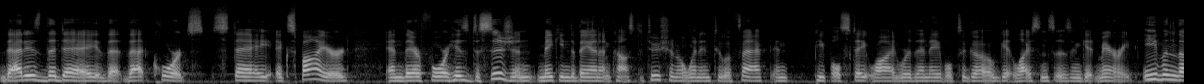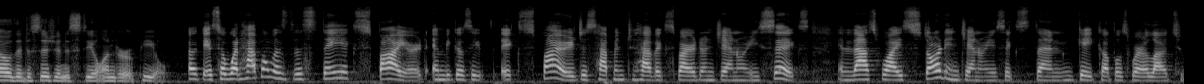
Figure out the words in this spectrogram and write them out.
that is the day that that court's stay expired. And therefore, his decision making the ban unconstitutional went into effect, and people statewide were then able to go get licenses and get married, even though the decision is still under appeal. Okay, so what happened was the stay expired, and because it expired, it just happened to have expired on January 6th, and that's why starting January 6th, then gay couples were allowed to,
